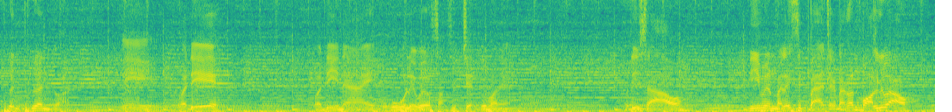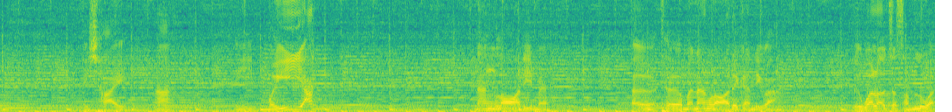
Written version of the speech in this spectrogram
เพื่อนๆก่อน นี่สวัสดี วัสดีนาย โอ้โห เลเวล 37หรือเปล่าเนี่ยสวัสดีสาว นี่มันหมายเลข 18 จากนักบอลหรือเปล่า ไม่ใช่ อะ นี่หมียักษ์ นั่งรอดีไหมเออ เธอมานั่งรอด้วยกันดีกว่า หรือว่าเราจะสำรวจ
